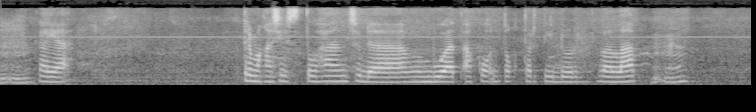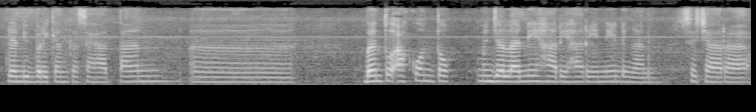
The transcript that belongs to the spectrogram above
mm-mm, kayak terima kasih Tuhan sudah membuat aku untuk tertidur lelap mm-mm. dan diberikan kesehatan eh, bantu aku untuk menjalani hari-hari ini dengan secara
